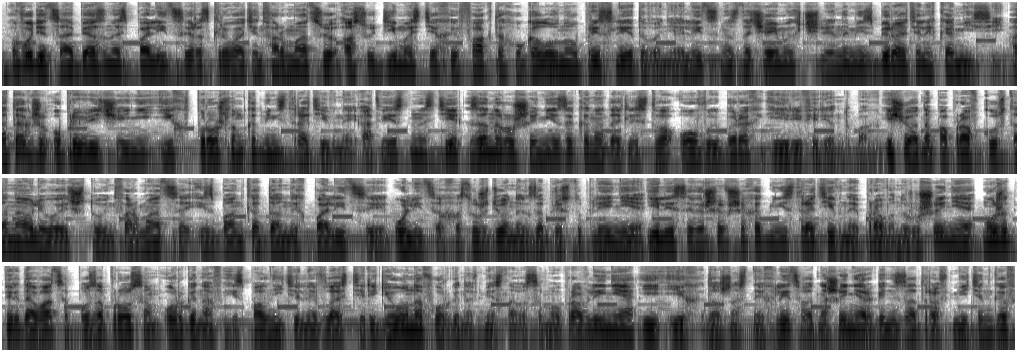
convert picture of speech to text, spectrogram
Вводится обязанность полиции раскрывать информацию о судимостях и фактах уголовного преследования лиц, назначаемых членами избирательных комиссий, а также о привлечении их в прошлом к административной ответственности за нарушение законодательства о выборах и референдумах. Еще одна поправка устанавливает, что информация из банка данных полиции о лицах, осужденных за преступление или совершивших административное правонарушение, может передаваться по запросам органов исполнительной власти регионов, органов местного самоуправления и их должностных лиц в отношении организаторов митингов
